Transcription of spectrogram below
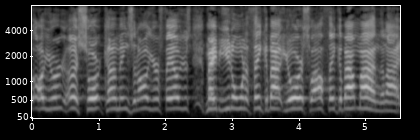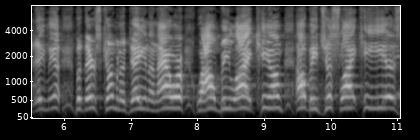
all your uh, shortcomings and all your failures. Maybe you don't want to think about yours, so I'll think about mine tonight. Amen. But there's coming a day and an hour where I'll be like Him I'll be just like He is.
